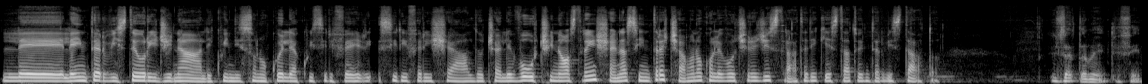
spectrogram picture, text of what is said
le, le, interviste originali, quindi sono quelle a cui si, riferi, si, riferisce Aldo, cioè le voci nostre in scena si intrecciavano con le voci registrate di chi è stato intervistato. Esattamente, sì.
